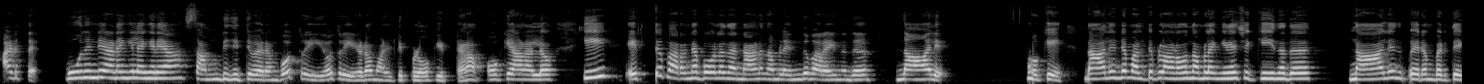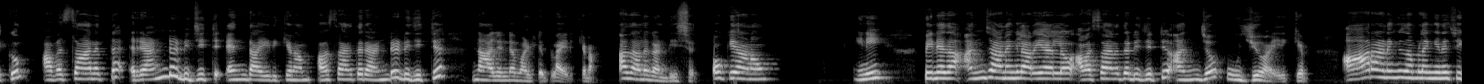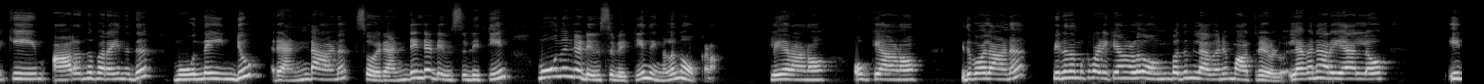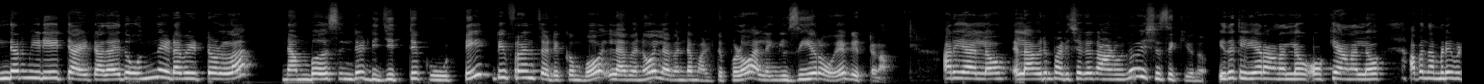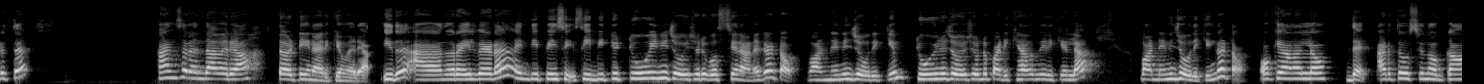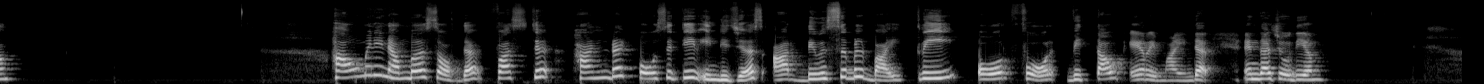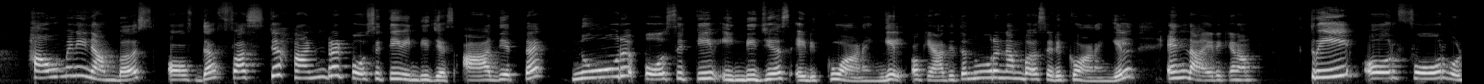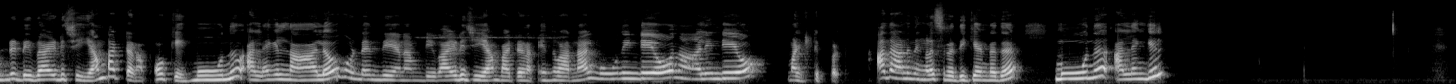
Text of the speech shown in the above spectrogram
അടുത്ത മൂന്നിന്റെ ആണെങ്കിൽ എങ്ങനെയാ? സം ഡിജിറ്റ് വരുമ്പോൾ ത്രീയോ ത്രീയുടെ മൾട്ടിപ്പിളോ കിട്ടണം. ഓക്കെ ആണല്ലോ? ഈ എട്ട് പറഞ്ഞ പോലെ തന്നെയാണ് നമ്മൾ എന്ത് പറയുന്നത്? നാല്. ഓക്കെ നാലിന്റെ മൾട്ടിപ്പിൾ ആണോ? നമ്മൾ എങ്ങനെയാ ചെക്ക് ചെയ്യുന്നത്? നാല് വരുമ്പോഴത്തേക്കും അവസാനത്തെ രണ്ട് ഡിജിറ്റ് എന്തായിരിക്കണം? അവസാനത്തെ രണ്ട് ഡിജിറ്റ് നാലിന്റെ മൾട്ടിപ്പിൾ ആയിരിക്കണം. അതാണ് കണ്ടീഷൻ ഓക്കെ ആണോ? ഇനി പിന്നെ ഇതാ അഞ്ചാണെങ്കിൽ അറിയാമല്ലോ അവസാനത്തെ ഡിജിറ്റ് അഞ്ചോ പൂജ്യമോ ആയിരിക്കും. ആറാണെങ്കിൽ നമ്മൾ എങ്ങനെ ചെക്ക് ചെയ്യും? ആറ് എന്ന് പറയുന്നത് മൂന്ന് ഇന്റു രണ്ടാണ്. സോ രണ്ടിന്റെ ഡിവിസിബിലിറ്റിയും മൂന്നിന്റെ ഡിവിസിബിലിറ്റിയും നിങ്ങൾ നോക്കണം. ക്ലിയർ ആണോ? ഓക്കെ ആണോ? ഇതുപോലാണ്. പിന്നെ നമുക്ക് പഠിക്കാനുള്ളത് ഒമ്പതും ലെവനും മാത്രമേ ഉള്ളൂ. ലെവൻ അറിയാമല്ലോ ഇന്റർമീഡിയറ്റ് ആയിട്ട് അതായത് ഒന്ന് ഇടവിട്ടുള്ള നമ്പേഴ്സിന്റെ ഡിജിറ്റ് കൂട്ടി ഡിഫറൻസ് എടുക്കുമ്പോൾ ലെവനോ ലെവന്റെ മൾട്ടിപ്പിളോ അല്ലെങ്കിൽ സീറോയോ കിട്ടണം. അറിയാമല്ലോ എല്ലാവരും പഠിച്ചൊക്കെ കാണുമെന്ന് വിശ്വസിക്കുന്നു. ഇത് ക്ലിയർ ആണല്ലോ? ഓക്കെ ആണല്ലോ? അപ്പൊ നമ്മുടെ ഇവിടുത്തെ ആൻസർ എന്താ വരിക തേർട്ടീൻ ആയിരിക്കും വരിക ഇത് റെയിൽവേയുടെ N D P C C B two ടൂവിന് ചോദിച്ചൊരു ക്വസ്റ്റ്യൻ ആണ് കേട്ടോ. വണ്ണിന് ചോദിക്കും. ടൂവിന് ചോദിച്ചുകൊണ്ട് പഠിക്കാവുന്നിരിക്കില്ല വണ്ണിന് ചോദിക്കും കേട്ടോ. ഓക്കെ ആണല്ലോ? ദെൻ അടുത്ത ക്വസ്റ്റ്യൻ നോക്കാം. How many numbers of the first 100 positive integers are divisible by 3 or 4 without a remainder? എന്താ ചോദ്യം how many numbers of the first hundred positive integers ആദ്യത്തെ നൂറ് പോസിറ്റീവ് ഇൻഡിജേഴ്സ് എടുക്കുവാണെങ്കിൽ ഓക്കെ ആദ്യത്തെ നൂറ് നമ്പേഴ്സ് എടുക്കുവാണെങ്കിൽ എന്തായിരിക്കണം ത്രീ ഓർ ഫോർ കൊണ്ട് ഡിവൈഡ് ചെയ്യാൻ പറ്റണം. ഓക്കെ മൂന്ന് അല്ലെങ്കിൽ നാലോ കൊണ്ട് എന്ത് ചെയ്യണം? ഡിവൈഡ് ചെയ്യാൻ പറ്റണം എന്ന് പറഞ്ഞാൽ മൂന്നിന്റെയോ നാലിന്റെയോ മൾട്ടിപ്പിൾ അതാണ് നിങ്ങൾ ശ്രദ്ധിക്കേണ്ടത്. മൂന്ന് അല്ലെങ്കിൽ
